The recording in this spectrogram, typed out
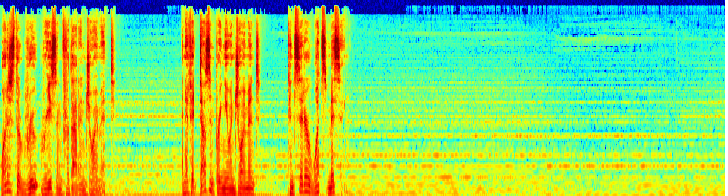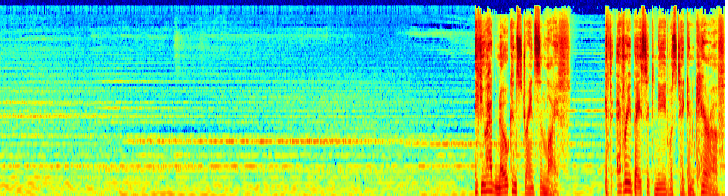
What is the root reason for that enjoyment? And if it doesn't bring you enjoyment, consider what's missing. If you had no constraints in life, if every basic need was taken care of,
